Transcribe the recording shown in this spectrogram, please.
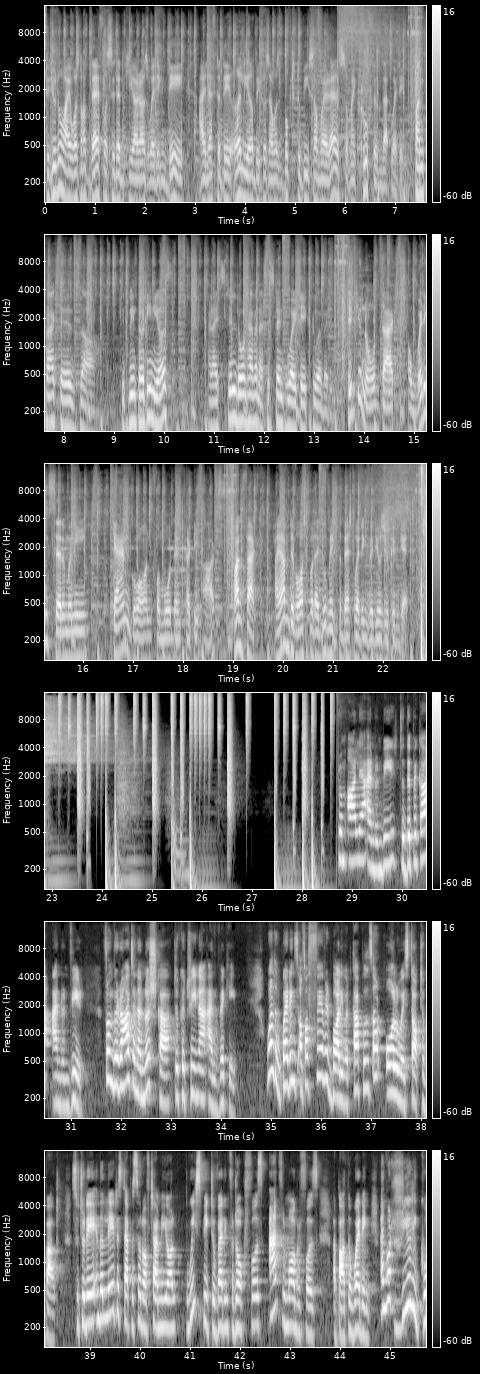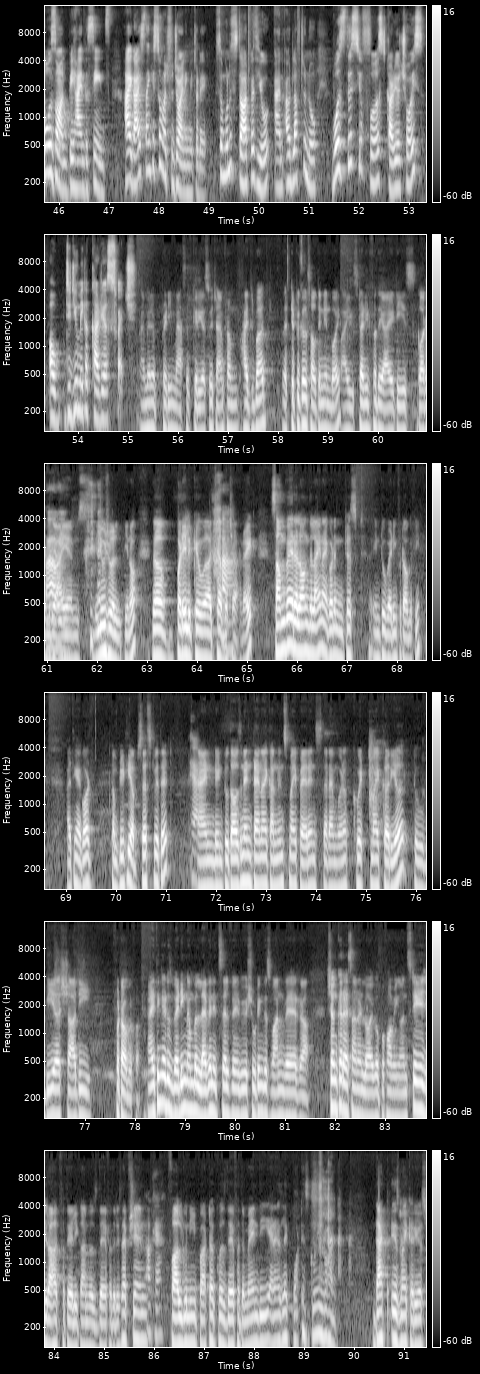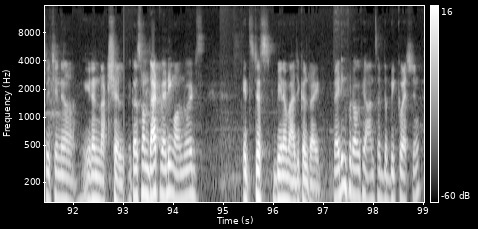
Did you know I was not there for Sid and Kiara's wedding day? I left a day earlier because I was booked to be somewhere else, so my crew filmed that wedding. Fun fact is, uh, it's been 13 years and I still don't have an assistant who I take to a wedding. Did you know that a wedding ceremony can go on for more than 30 hours? Fun fact I am divorced, but I do make the best wedding videos you can get. From Alia and Ranbir to Deepika and Ranveer. From Virat and Anushka to Katrina and Vicky. Well, the weddings of our favorite Bollywood couples are always talked about. So today, in the latest episode of Tell Me All, we speak to wedding photographers and filmographers about the wedding and what really goes on behind the scenes. Hi guys, thank you so much for joining me today. So I'm going to start with you and I would love to know, was this your first career choice or did you make a career switch? I made a pretty massive career switch. I'm from Hyderabad, the typical South Indian boy. I studied for the IITs, got into Wow. the IIMs, the usual, you know, the pade likhe hua acha bacha, right? Somewhere along the line, I got an interest into wedding photography. I think I got completely obsessed with it. Yeah. And in 2010, I convinced my parents that I'm going to quit my career to be a shadi photographer. I think it was wedding number 11 itself where we were shooting this one where uh, Shankar Ehsaan and Loy were performing on stage. Rahat Fateh Ali Khan was there for the reception. Okay. Falguni Pathak was there for the mehndi. And I was like, what is going on? that is my career switch in a, in a nutshell. Because from that wedding onwards, it's just been a magical ride. Wedding photography answered the big question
